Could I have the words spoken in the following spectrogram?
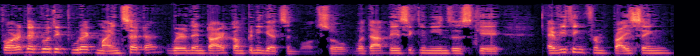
Product like growth, a pure mindset hai, where the entire company gets involved. So what that basically means is that everything from pricing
